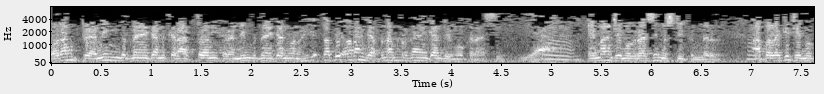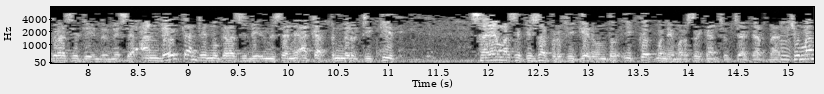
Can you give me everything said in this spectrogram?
orang berani mempertanyakan keraton, berani mempertanyakan monarki, tapi orang nggak pernah mempertanyakan demokrasi. Ya. Hmm. Emang demokrasi mesti benar. Apalagi demokrasi di Indonesia. Andaikan demokrasi di Indonesia ini agak benar dikit, saya masih bisa berpikir untuk ikut mendemokrasikan Yogyakarta. Hmm. Cuman,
